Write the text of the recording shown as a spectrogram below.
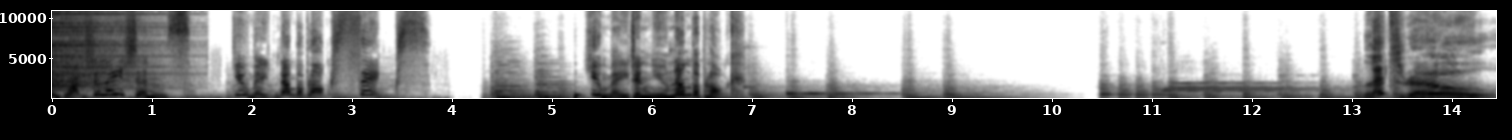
Congratulations! You made number block six. You made a new number block. Let's roll.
